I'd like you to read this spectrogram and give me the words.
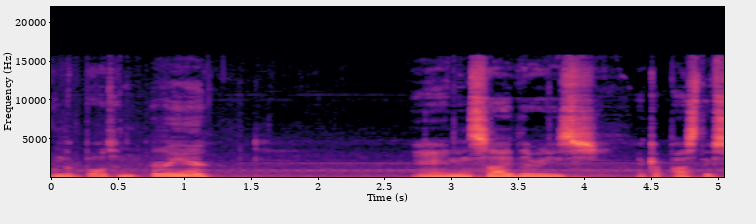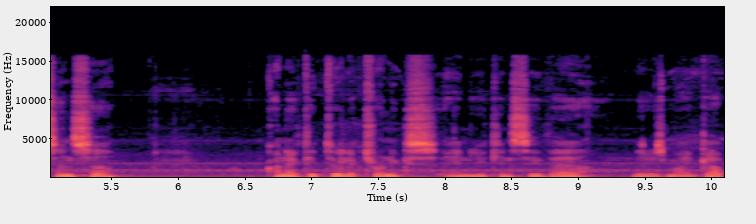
on the bottom, Oh yeah. and inside there is a capacitive sensor connected to electronics, and you can see there there is my gap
